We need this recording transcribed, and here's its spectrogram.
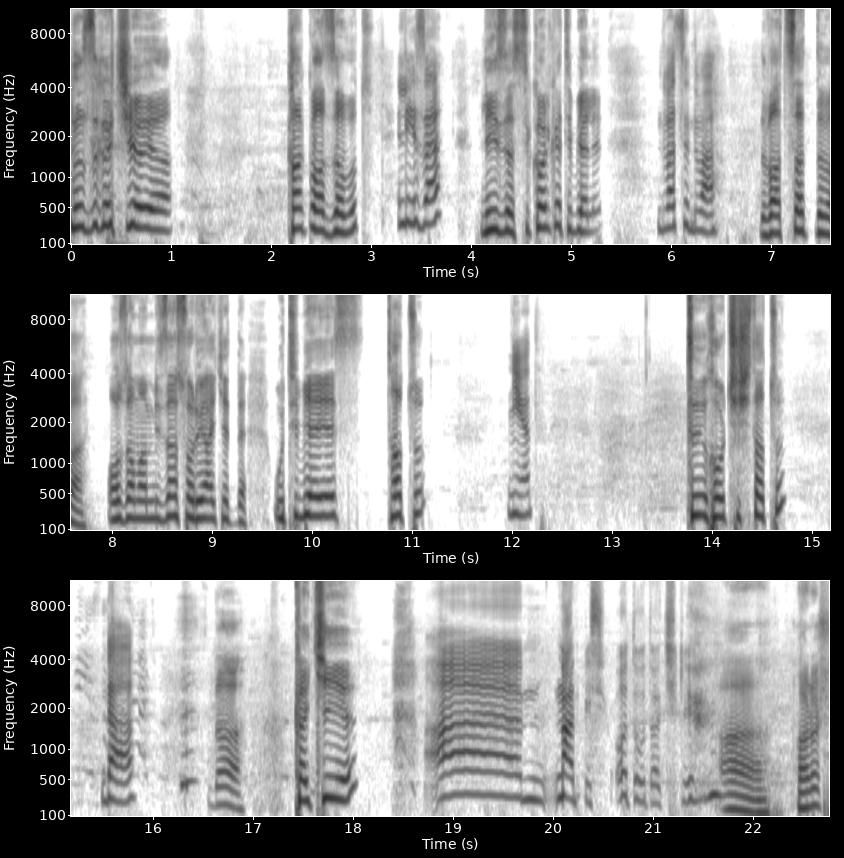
Nasıl kaçıyor ya? Как вас зовут? Лиза, Liza, сколько тебе лет? 22. 22. O zaman bizden soruyu hak etti. У тебя есть тату? Нет. Ты хочешь тату? Да. Да. Какие? А, м, надпись от уточки. А, хорошо.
